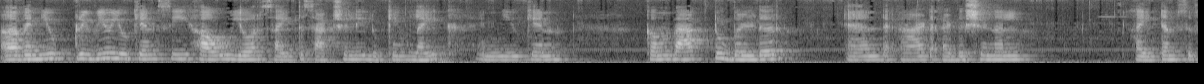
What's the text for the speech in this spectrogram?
Uh, when you preview you can see how your site is actually looking like and you can come back to builder and add additional items if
